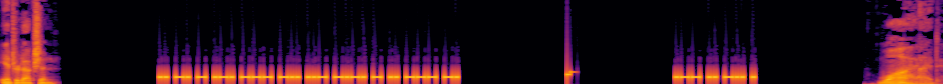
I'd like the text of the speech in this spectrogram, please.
Introduction Wide.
